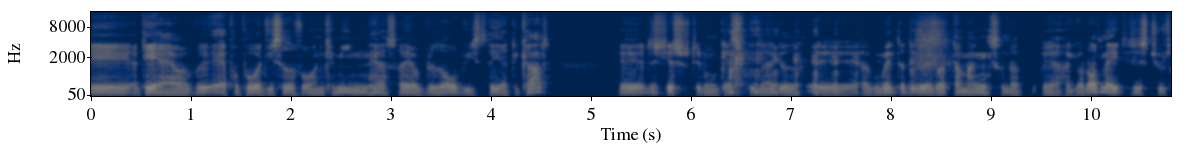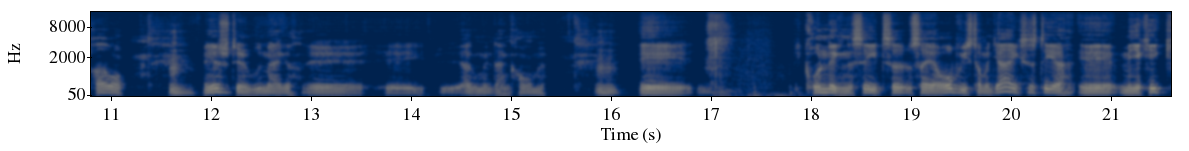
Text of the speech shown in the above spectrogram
Øh, og det er jo, apropos at vi sidder foran kaminen her, så er jeg jo blevet overbevist, det er Descartes. Øh, det, jeg synes, det er nogle ganske udmærkede øh, argumenter. Det ved jeg godt, der er mange, som der øh, har gjort op med i de sidste 20-30 år. Mm. Men jeg synes, det er nogle udmærkede øh, øh, argumenter, han kommer med. Mm. Øh, grundlæggende set, så, så er jeg overbevist om, at jeg eksisterer, øh, men jeg kan, ikke,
